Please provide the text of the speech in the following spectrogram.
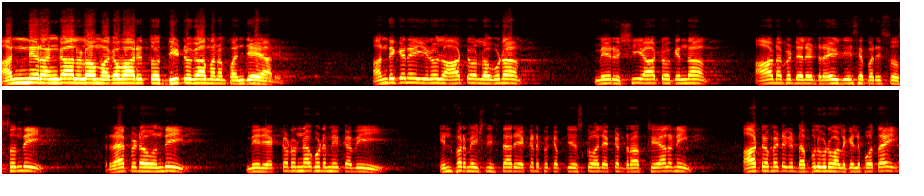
అన్ని రంగాలలో మగవారితో దీటుగా మనం పనిచేయాలి. అందుకనే ఈరోజు ఆటోల్లో కూడా మీరు షీ ఆటో కింద ఆడబిడ్డలే డ్రైవ్ చేసే పరిస్థితి వస్తుంది. ర్యాపిడో ఉంది. మీరు ఎక్కడున్నా కూడా మీకు అవి ఇన్ఫర్మేషన్ ఇస్తారు. ఎక్కడ పికప్ చేసుకోవాలి ఎక్కడ డ్రాప్ చేయాలని. ఆటోమేటిక్గా డబ్బులు కూడా వాళ్ళకి వెళ్ళిపోతాయి.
